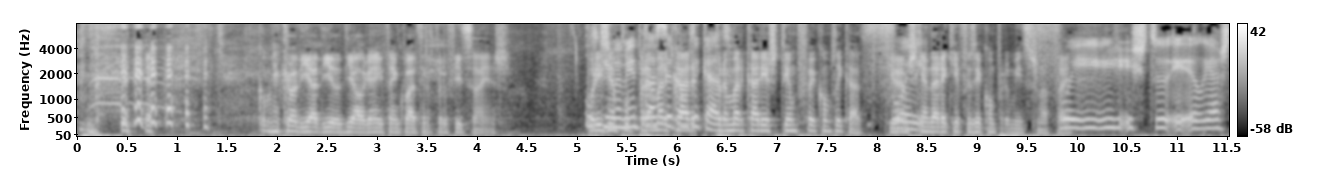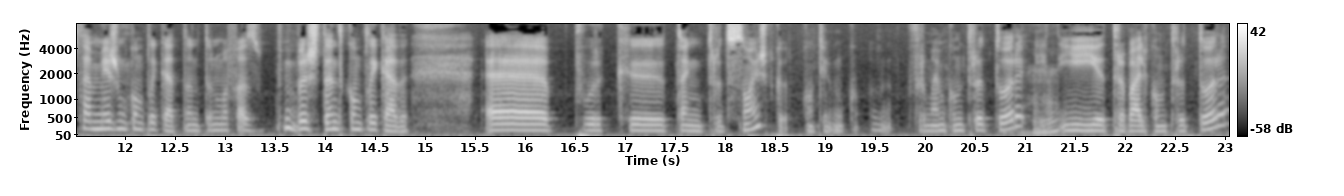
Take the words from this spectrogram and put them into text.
Como é que é o dia a dia de alguém que tem quatro profissões? Por exemplo, para marcar, para marcar este tempo foi complicado. Tivemos que andar aqui a fazer compromissos, não foi? Foi isto, aliás, está mesmo complicado. Estou- numa fase bastante complicada. Ah, porque tenho traduções, porque eu continuo, formei-me como tradutora Uhum. e, e trabalho como tradutora.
